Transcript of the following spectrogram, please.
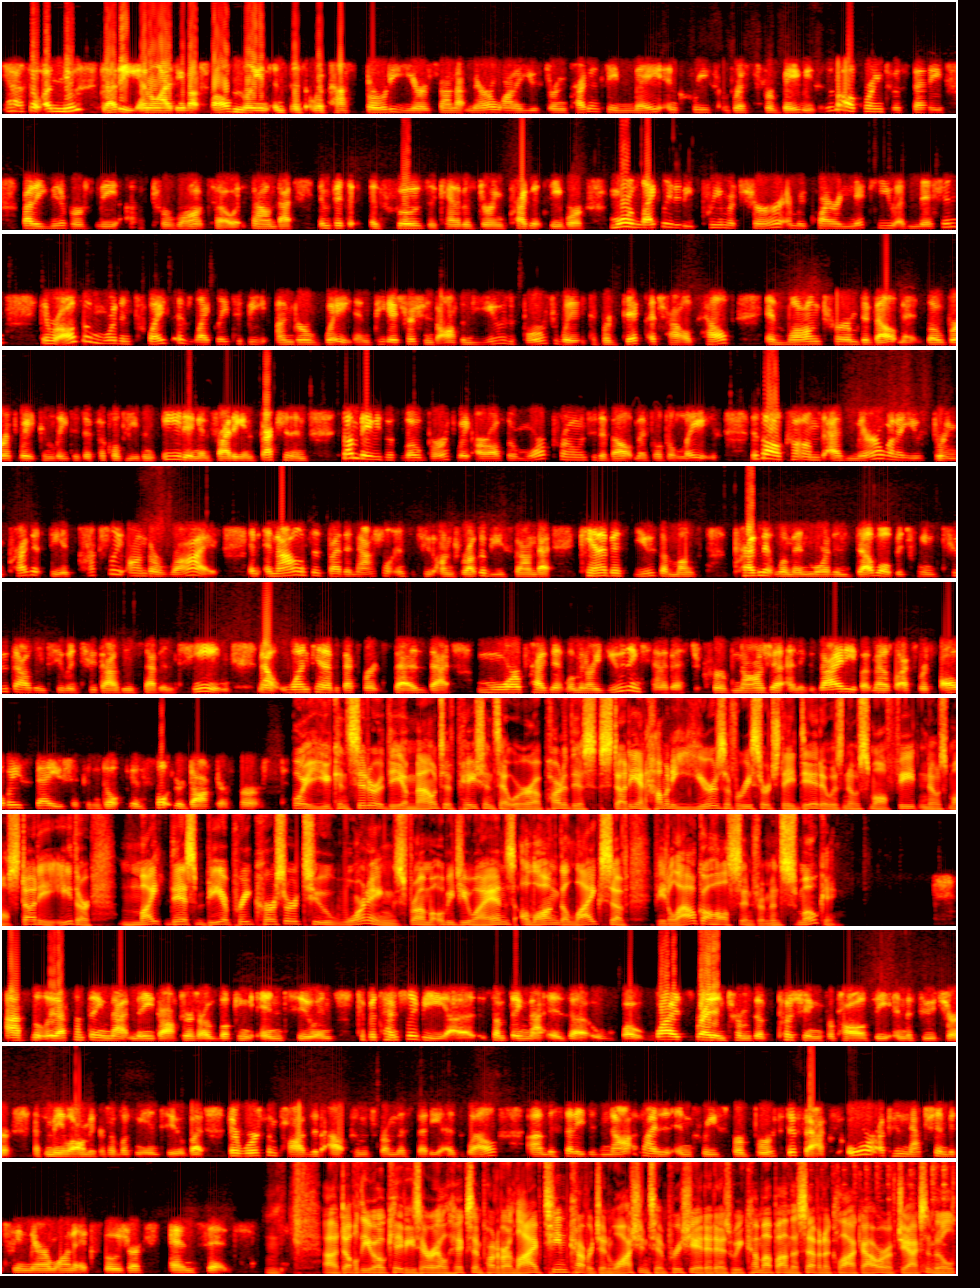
Yeah, so a new study analyzing about 12 million infants over the past 30 years found that marijuana use during pregnancy may increase risk for babies. This is all according to a study by the University of Toronto. It found that infants exposed to cannabis during pregnancy were more likely to be premature and require NICU admission. They were also more than twice as likely to be underweight, and pediatricians often use birth weight to predict a child's health and long term development. Low birth weight can lead to difficulty difficulties in eating and fighting infection. And some babies with low birth weight are also more prone to developmental delays. This all comes as marijuana use during pregnancy is actually on the rise. An analysis by the National Institute on Drug Abuse found that cannabis use amongst pregnant women more than doubled between 2002 and 2017. Now, one cannabis expert says that more pregnant women are using cannabis to curb nausea and anxiety, but medical experts always say you should consult your doctor first first. Boy, you consider the amount of patients that were a part of this study and how many years of research they did. It was no small feat, no small study either. Might this be a precursor to warnings from OBGYNs along the likes of fetal alcohol syndrome and smoking? Absolutely. That's something that many doctors are looking into and could potentially be uh, something that is uh, widespread in terms of pushing for policy in the future, as many lawmakers are looking into. But there were some positive outcomes from the study as well. Um, the study did not find an increase for birth defects or a connection between marijuana exposure and SIDS. Hmm. Uh, WOKV's Arielle Hixson, part of our live team coverage in Washington. Appreciate it as we come up on the 7 o'clock hour of Jacksonville.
